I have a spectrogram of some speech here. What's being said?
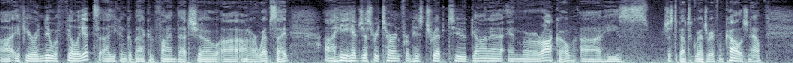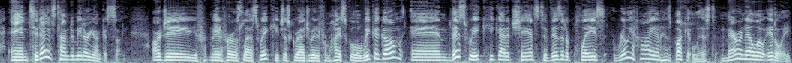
Uh, if you're a new affiliate, uh, you can go back and find that show uh, on our website. Uh, he had just returned from his trip to Ghana and Morocco. Uh, he's just about to graduate from college now. And today it's time to meet our youngest son. RJ, you may have heard us last week. He just graduated from high school a week ago. And this week he got a chance to visit a place really high on his bucket list, Maranello, Italy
